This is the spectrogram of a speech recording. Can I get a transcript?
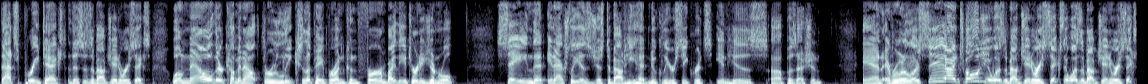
that's pretext. This is about January 6th. Well, now they're coming out through leaks in the paper unconfirmed by the attorney general saying that it actually is just about he had nuclear secrets in his uh, possession. And everyone was, see, I told you it wasn't about January 6th. It wasn't about January 6th.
